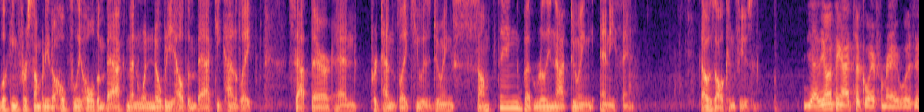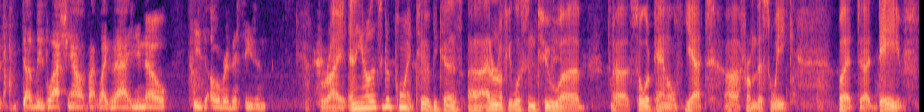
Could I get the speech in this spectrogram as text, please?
looking for somebody to hopefully hold him back, and then when nobody held him back, he kind of like sat there and pretended like he was doing something, but really not doing anything. That was all confusing. Yeah, the only thing I took away from it was if Dudley's lashing out but like that, you know he's over this season. Right, and you know that's a good point too because uh, I don't know if you listened to uh, uh, Solar Panel yet uh, from this week, but uh, Dave,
